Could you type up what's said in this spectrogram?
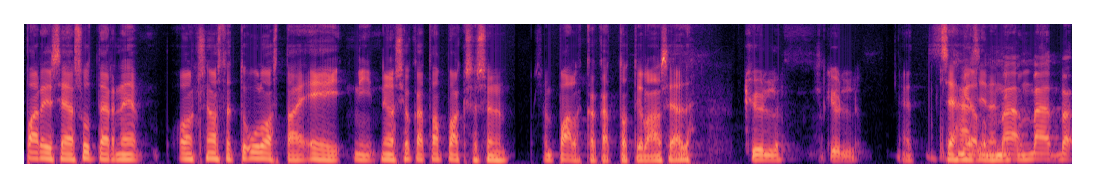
Parise ja Suterne, on se nostettu ulos tai ei, niin ne olisi joka tapauksessa sen, sen palkkakattotilan sieltä. Kyllä, kyllä. Et sehän Miel, siinä mä, niin, mä, mä,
